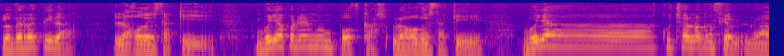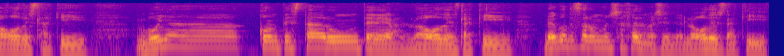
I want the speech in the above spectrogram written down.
lo de respirar, lo hago desde aquí. Voy a ponerme un podcast, lo hago desde aquí. Voy a escuchar una canción, lo hago desde aquí. Voy a contestar un Telegram, lo hago desde aquí. Voy a contestar un mensaje de Messenger, lo hago desde aquí.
